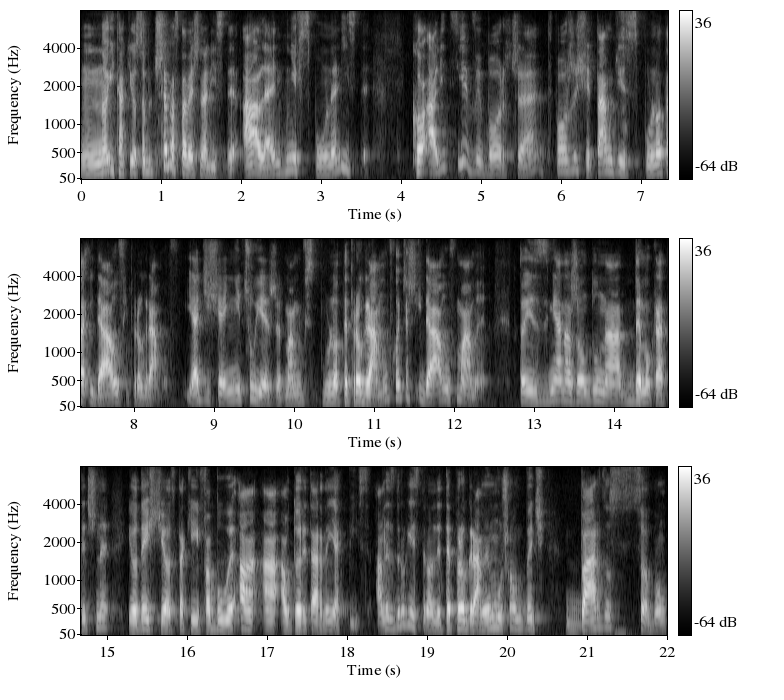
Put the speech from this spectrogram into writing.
No i takie osoby trzeba stawiać na listy, ale nie wspólne listy. Koalicje wyborcze tworzy się tam, gdzie jest wspólnota ideałów i programów. Ja dzisiaj nie czuję, że mamy wspólnotę programów, chociaż ideałów mamy. to jest zmiana rządu na demokratyczny i odejście od takiej fabuły a, a autorytarnej jak PiS. Ale z drugiej strony te programy muszą być bardzo z sobą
